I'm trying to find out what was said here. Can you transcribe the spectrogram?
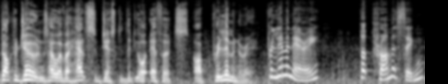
Dr. Jones, however, has suggested that your efforts are preliminary. Preliminary, but promising.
